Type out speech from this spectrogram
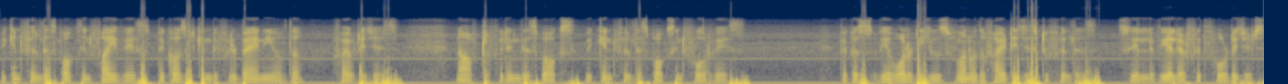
We can fill this box in five ways because it can be filled by any of the five digits. Now after filling this box we can fill this box in four ways because we have already used one of the five digits to fill this. So we are left with four digits.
